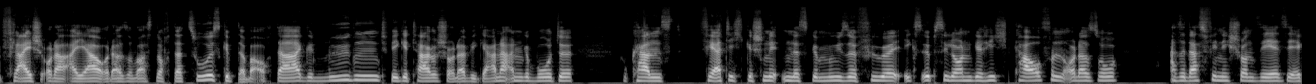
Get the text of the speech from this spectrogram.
Fleisch oder Eier oder sowas noch dazu. Es gibt aber auch da genügend vegetarische oder vegane Angebote. Du kannst fertig geschnittenes Gemüse für XY-Gericht kaufen oder so. Also das finde ich schon sehr, sehr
